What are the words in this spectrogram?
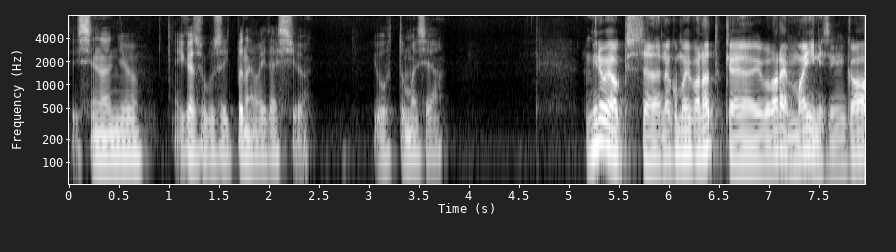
siis siin on ju igasuguseid põnevaid asju juhtumas ja minu jaoks, äh, nagu ma juba natuke juba varem mainisin ka,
